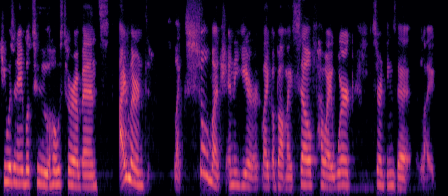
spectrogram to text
she wasn't able to host her events, I learned like so much in a year, like about myself, how I work, certain things that like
